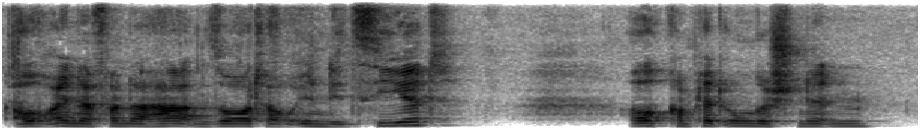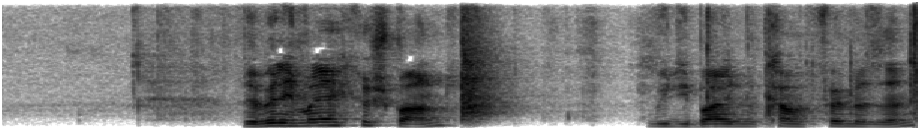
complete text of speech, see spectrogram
Auch einer von der harten Sorte, auch indiziert. Auch komplett ungeschnitten. Da bin ich mal echt gespannt, wie die beiden Kampffilme sind.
